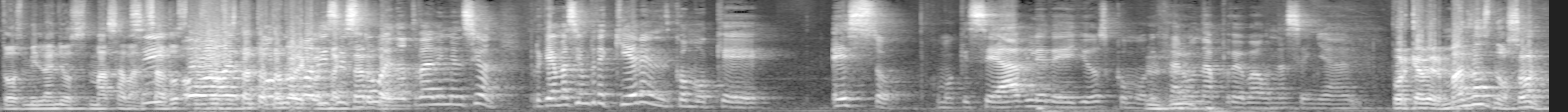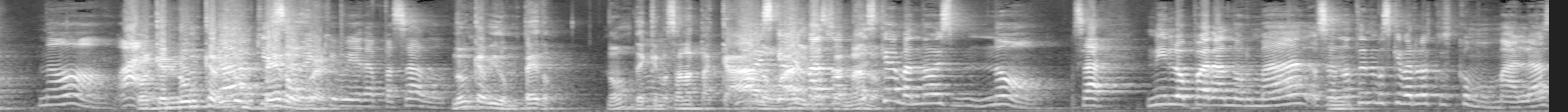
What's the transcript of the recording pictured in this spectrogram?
dos mil años más avanzados o, nos están o tratando de dices tú, en otra dimensión. Porque además siempre quieren como que esto, como que se hable de ellos, como dejar una prueba, una señal. Porque, a ver, malos no son. No, ay, Porque nunca ha habido un pedo, güey. qué hubiera pasado. Nunca ha habido un pedo, ¿no? De que nos han No, atacado es que, o algo, además, o sea, no, nada. es que además no es, no, o sea, ni lo paranormal, o sea, Mm. no tenemos que ver las cosas como malas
